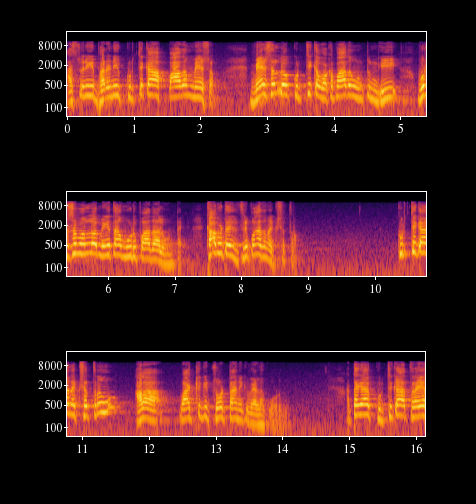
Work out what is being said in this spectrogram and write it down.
అశ్విని భరణి కృత్తిక పాదం మేషం. మేషంలో కృత్తిక ఒక పాదం ఉంటుంది వృషభంలో మిగతా మూడు పాదాలు ఉంటాయి. కాబట్టి అది త్రిపాద నక్షత్రం. కృత్తికా నక్షత్రం అలా వాటికి చూడటానికి వెళ్ళకూడదు. అట్టగా కృత్తికా త్రయ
